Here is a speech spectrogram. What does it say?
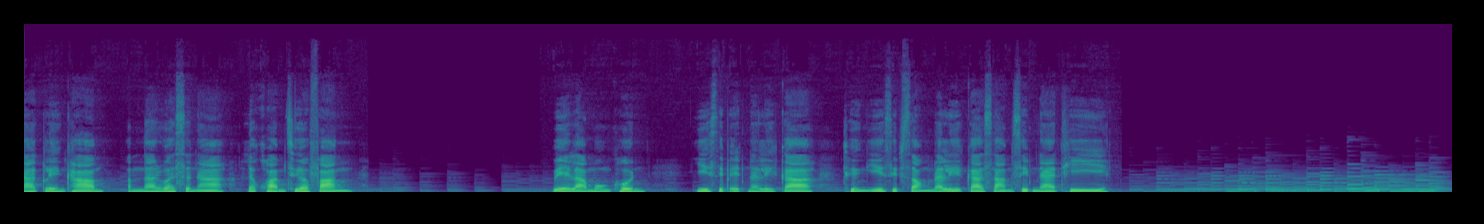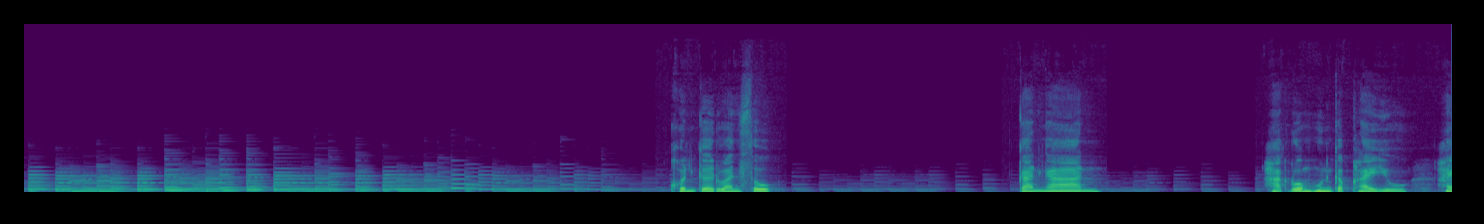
น่าเกรงขามอำนาจวาสนาและความเชื่อฟัง เวลามงคล 21 นาฬิกาถึง 22 นาฬิกา 30 นาทีคนเกิดวันศุกร์ การงาน หากร่วมหุ้นกับใครอยู่ ให้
